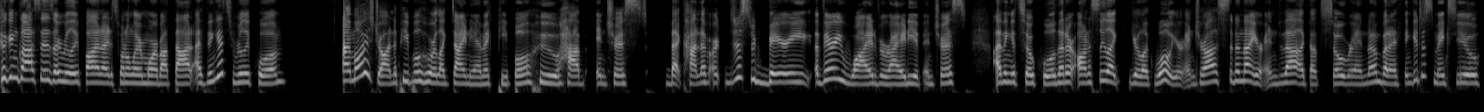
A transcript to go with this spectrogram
cooking classes are really fun. I just want to learn more about that. I think it's really cool. I'm always drawn to people who are like dynamic people who have interests that kind of are just very a very wide variety of interests. I think it's so cool that are honestly like you're like, whoa, you're interested in that, you're into that. Like that's so random. But I think it just makes you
